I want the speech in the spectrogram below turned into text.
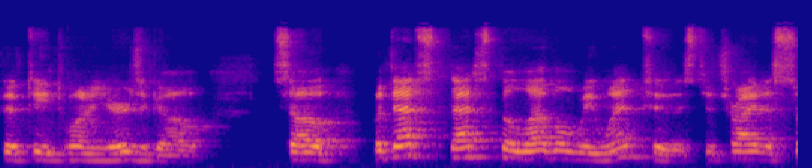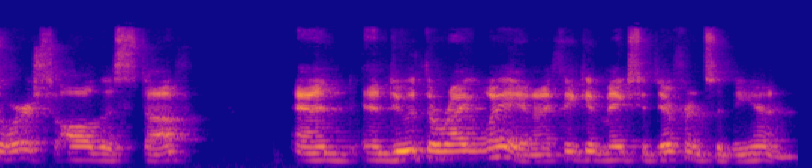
15, 20 years ago. So, but that's that's the level we went to is to try to source all this stuff and and do it the right way. And I think it makes a difference in the end.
